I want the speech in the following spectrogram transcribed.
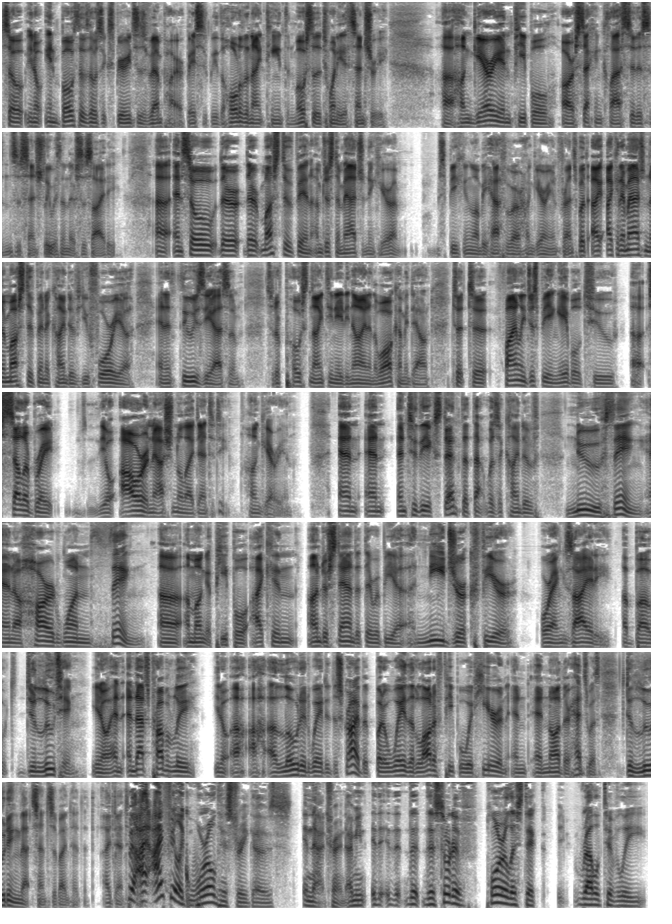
So, you know, in both of those experiences of empire, basically the whole of the 19th and most of the 20th century, uh, Hungarian people are second class citizens essentially within their society. Uh, and so there, there must have been, I'm just imagining here, I'm speaking on behalf of our Hungarian friends, but I, I can imagine there must have been a kind of euphoria and enthusiasm sort of post 1989 and the wall coming down to, to finally just being able to uh, celebrate you know, our national identity, Hungarian and and and to the extent that that was a kind of new thing and a hard won thing uh, among a people, I can understand that there would be a, a knee jerk fear or anxiety about diluting, you know, and and that's probably you know a, a, loaded way to describe it, but a way that a lot of people would hear and and, and nod their heads with, diluting that sense of identity. I, I feel like world history goes in that trend. I mean, the, the, the sort of pluralistic, relatively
